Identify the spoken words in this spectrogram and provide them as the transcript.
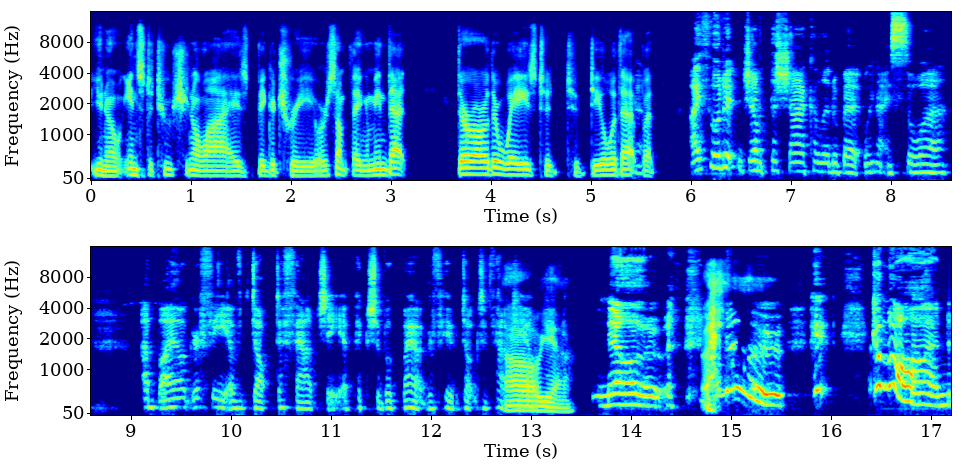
you know institutionalized bigotry or something i mean that there are other ways to to deal with that yeah. but i thought it jumped the shark a little bit when i saw a biography of dr fauci a picture book biography of dr fauci oh yeah no no come on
